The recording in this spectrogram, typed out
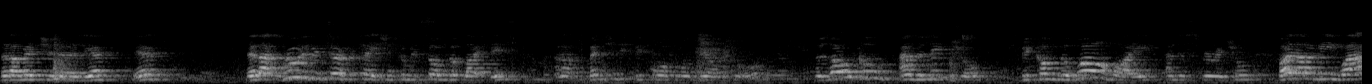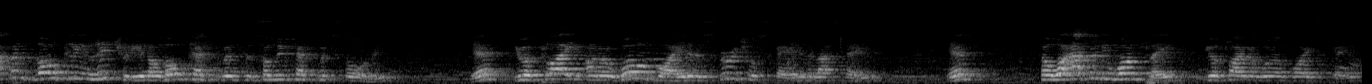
that I mentioned earlier, yes? Now that rule of interpretation can be summed up like this, and I've mentioned it before from up here, I'm sure. The local and the literal become the worldwide and the spiritual. By that I mean what happens locally and literally in those Old Testament and some New Testament stories. Yeah? You apply on a worldwide and a spiritual scale in the last days. Yes? So what happened in one place, you apply on a worldwide scale.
